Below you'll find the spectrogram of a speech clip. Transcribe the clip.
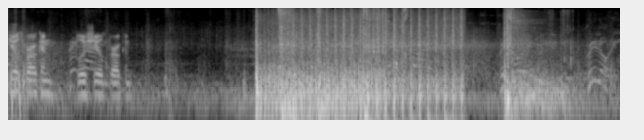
Shield's broken. Blue shield broken. Reloading. Reloading.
